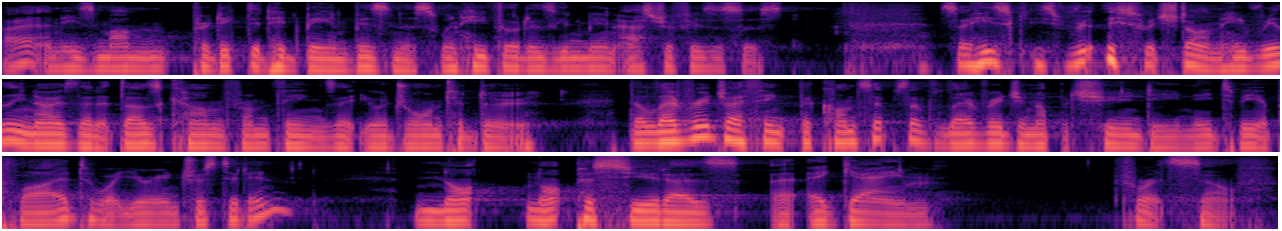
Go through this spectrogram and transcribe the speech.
Right? And his mum predicted he'd be in business when he thought he was going to be an astrophysicist. So he's he's really switched on. He really knows that it does come from things that you're drawn to do. The leverage, I think, the concepts of leverage and opportunity need to be applied to what you're interested in, not not pursued as a, a game for itself.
